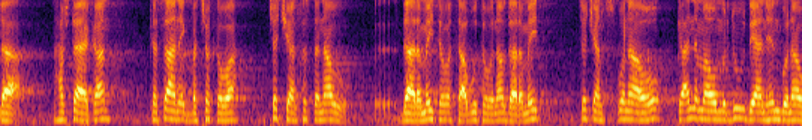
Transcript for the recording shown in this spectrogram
لا هشتايا كان كسانك بتشكوا چەچیان خستە ناو دارەمەیتەوە تابوتەوە ناو دارەمەیت چەچیان خسبۆ ناوە کە ئەنەماوە مردوو دەیان هێن بۆ ناو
